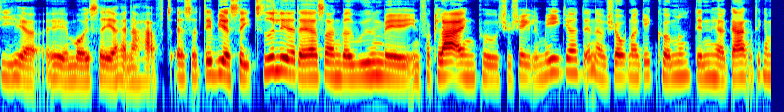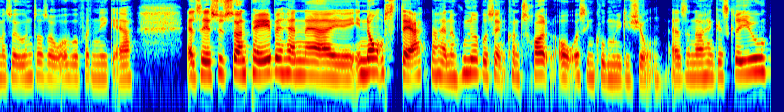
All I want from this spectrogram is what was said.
de her øh, møgsager, han har haft. Altså det, vi har set tidligere, det er, så han været ude med en forklaring på sociale medier. Den er jo sjovt nok ikke kommet den her gang. Det kan man så undre sig over, hvorfor den ikke er. Altså jeg synes, Søren Pape, han er øh, enormt stærk, når han har 100% kontrol over sin kommunikation. Altså når han kan skrive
